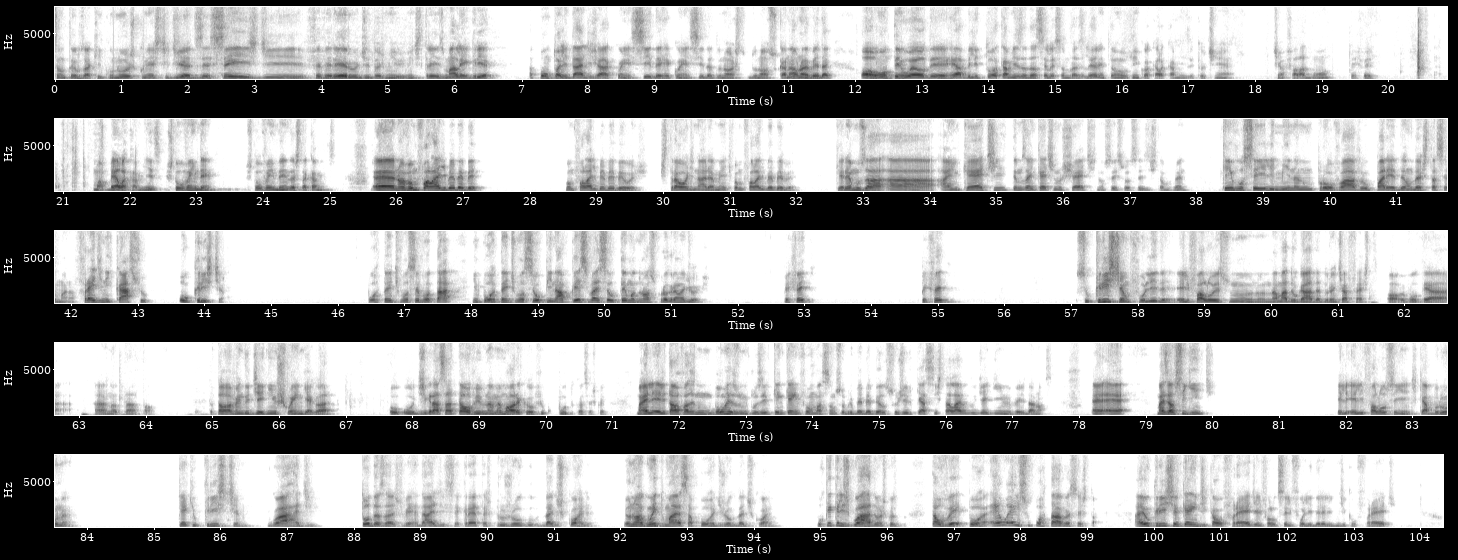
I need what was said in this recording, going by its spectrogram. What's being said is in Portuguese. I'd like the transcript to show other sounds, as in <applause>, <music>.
satisfação tê-los aqui conosco neste dia 16 de fevereiro de 2023. Uma alegria. A pontualidade já conhecida e reconhecida do nosso, do nosso canal, não é verdade? Ó, ontem o Helder reabilitou a camisa da seleção brasileira, então eu vim com aquela camisa que eu tinha, tinha falado ontem. Perfeito? Uma bela camisa. Estou vendendo. Estou vendendo esta camisa. É, nós vamos falar de BBB. Vamos falar de BBB hoje. Extraordinariamente, vamos falar de BBB. Queremos a, a, a enquete, temos a enquete no chat, não sei se vocês estão vendo. Quem você elimina num provável paredão desta semana? Fred Nicásio ou Christian? Importante você votar, importante você opinar, porque esse vai ser o tema do nosso programa de hoje. Perfeito? Perfeito? Se o Christian for líder, ele falou isso no, no, na madrugada, durante a festa. Ó, eu voltei a, a anotar, Paulo. Eu estava vendo o Dieguinho Schweng agora. O, o desgraçado tá ao vivo na mesma hora que eu, fico puto com essas coisas. Mas ele estava fazendo um bom resumo. Inclusive, quem quer informação sobre o BBB, eu sugiro que assista a live do Dieguinho em vez da nossa. É, é, mas é o seguinte: ele, ele falou o seguinte: que a Bruna quer que o Christian guarde todas as verdades secretas para o jogo da discórdia. Eu não aguento mais essa porra de jogo da discórdia. Por que, que eles guardam as coisas? Talvez, porra, é, é insuportável essa história. Aí o Christian quer indicar o Fred, ele falou que se ele for líder, ele indica o Fred.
